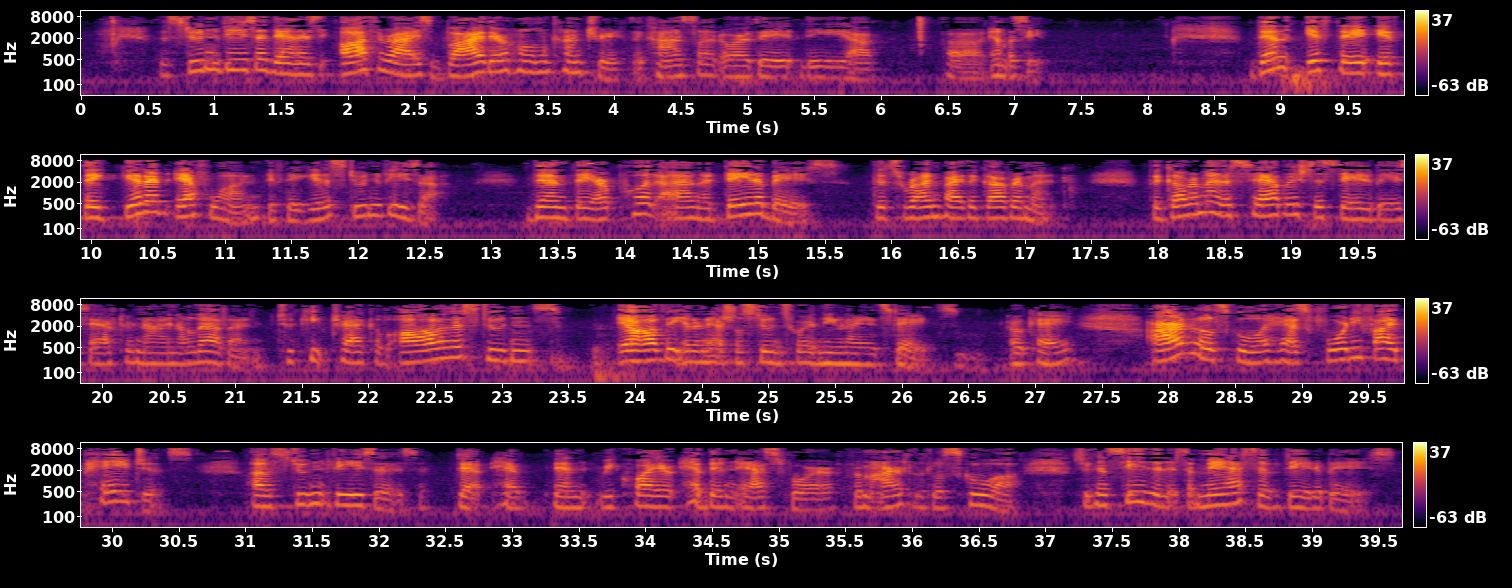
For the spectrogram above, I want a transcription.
The student visa then is authorized by their home country, the consulate or the, the uh, uh, embassy. Then if they, if they get an F1, if they get a student visa, then they are put on a database that's run by the government. The government established this database after 9-11 to keep track of all of the students, all the international students who are in the United States. Okay? Our little school has 45 pages of student visas that have been required, have been asked for from our little school. So you can see that it's a massive database.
